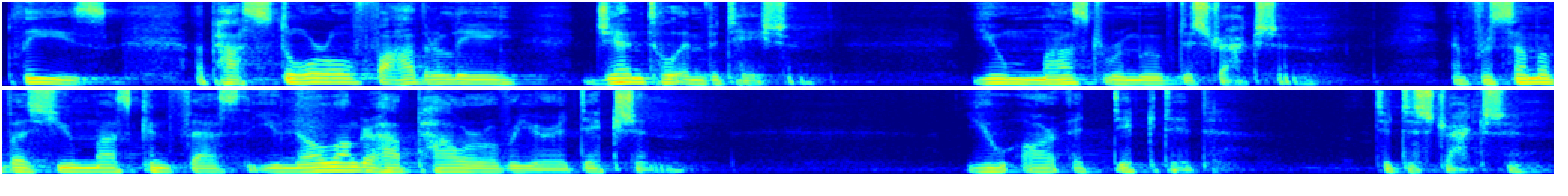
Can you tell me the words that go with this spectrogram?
please, a pastoral, fatherly, gentle invitation. You must remove distraction. And for some of us, you must confess that you no longer have power over your addiction. You are addicted to distraction.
